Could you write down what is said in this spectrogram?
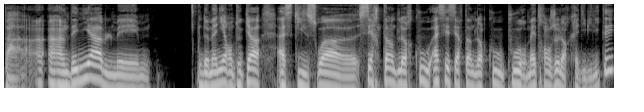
pas indéniable, mais de manière en tout cas à ce qu'ils soient certains de leur coup, assez certains de leur coup pour mettre en jeu leur crédibilité.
